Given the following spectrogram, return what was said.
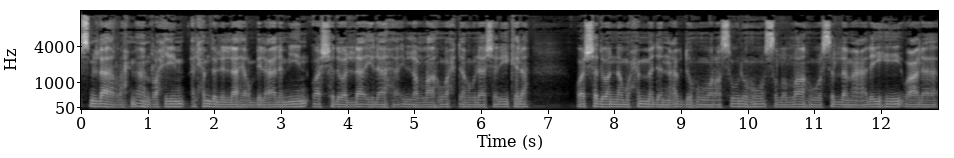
بسم الله الرحمن الرحيم. الحمد لله رب العالمين وأشهد أن لا إله إلا الله وحده لا شريك له وأشهد أن محمدا عبده ورسوله صلى الله وسلم عليه وعلى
